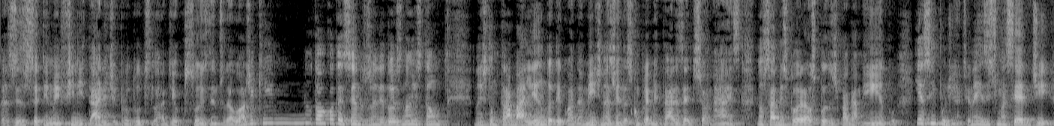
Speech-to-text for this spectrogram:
Às vezes você tem uma infinidade de produtos lá, de opções dentro da loja que não estão acontecendo, os vendedores não estão não estão trabalhando adequadamente nas vendas complementares e adicionais, não sabem explorar os planos de pagamento e assim por diante. Né? Existe uma série de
